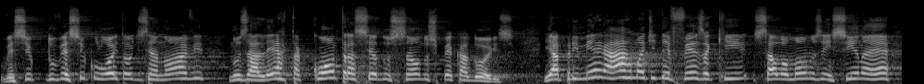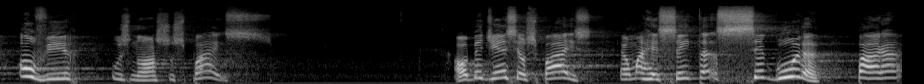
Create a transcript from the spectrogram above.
Do versículo 8 ao 19 nos alerta contra a sedução dos pecadores. E a primeira arma de defesa que Salomão nos ensina é ouvir os nossos pais. A obediência aos pais é uma receita segura para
